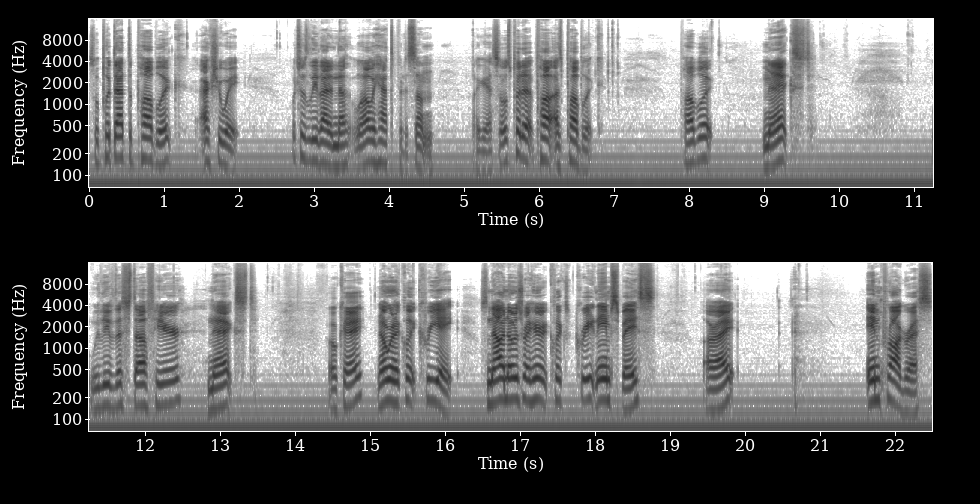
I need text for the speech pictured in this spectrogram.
So put that to public. Actually, wait. Let's just leave that in. Well, we have to put it something, I guess. So let's put it pu as public. Public. Next. We leave this stuff here. Next. Okay. Now we're going to click create. So now notice right here it clicks create namespace. Alright. In progress.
